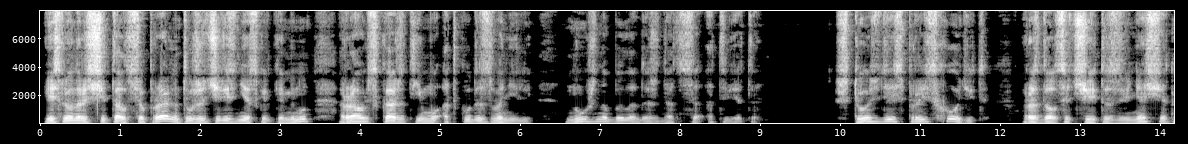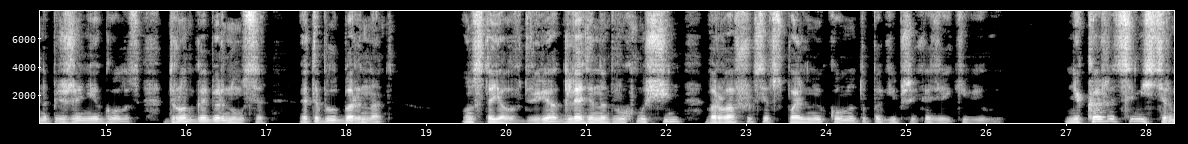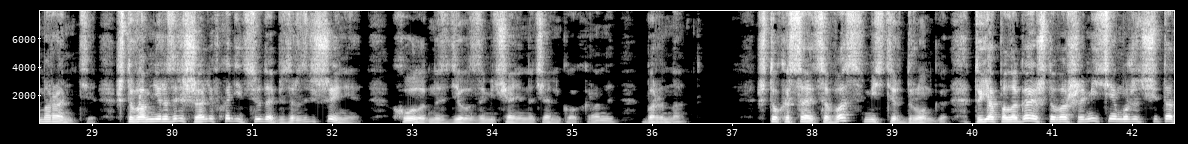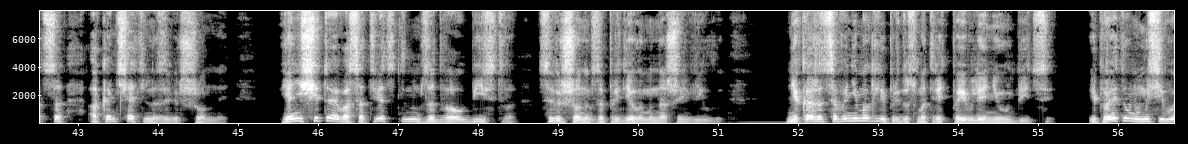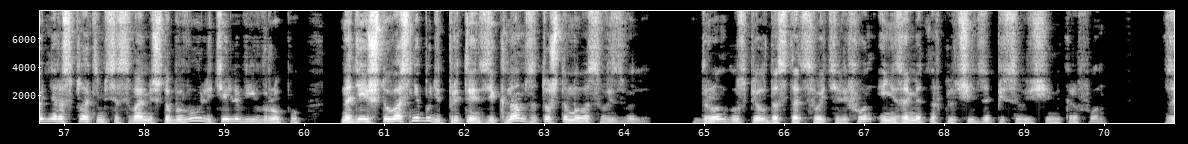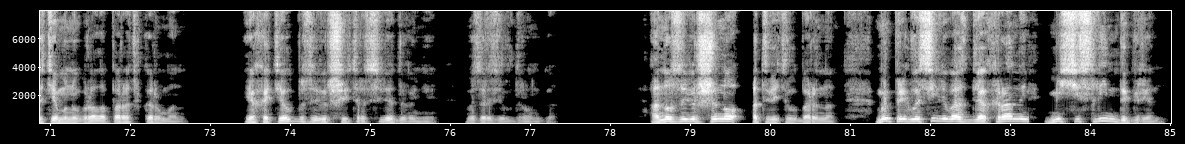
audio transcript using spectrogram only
Если он рассчитал все правильно, то уже через несколько минут Рауль скажет ему, откуда звонили. Нужно было дождаться ответа. «Что здесь происходит?» – раздался чей-то звенящий от напряжения голос. Дронго обернулся. Это был Барнат. Он стоял в дверях, глядя на двух мужчин, ворвавшихся в спальную комнату погибшей хозяйки виллы. Мне кажется, мистер Маранти, что вам не разрешали входить сюда без разрешения, холодно сделал замечание начальнику охраны Барнат. Что касается вас, мистер Дронго, то я полагаю, что ваша миссия может считаться окончательно завершенной. Я не считаю вас ответственным за два убийства, совершенных за пределами нашей виллы. Мне кажется, вы не могли предусмотреть появление убийцы. И поэтому мы сегодня расплатимся с вами, чтобы вы улетели в Европу. Надеюсь, что у вас не будет претензий к нам за то, что мы вас вызвали. Дронго успел достать свой телефон и незаметно включить записывающий микрофон. Затем он убрал аппарат в карман. «Я хотел бы завершить расследование», — возразил Дронго. «Оно завершено», — ответил Барнат. «Мы пригласили вас для охраны миссис Линдегрен.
